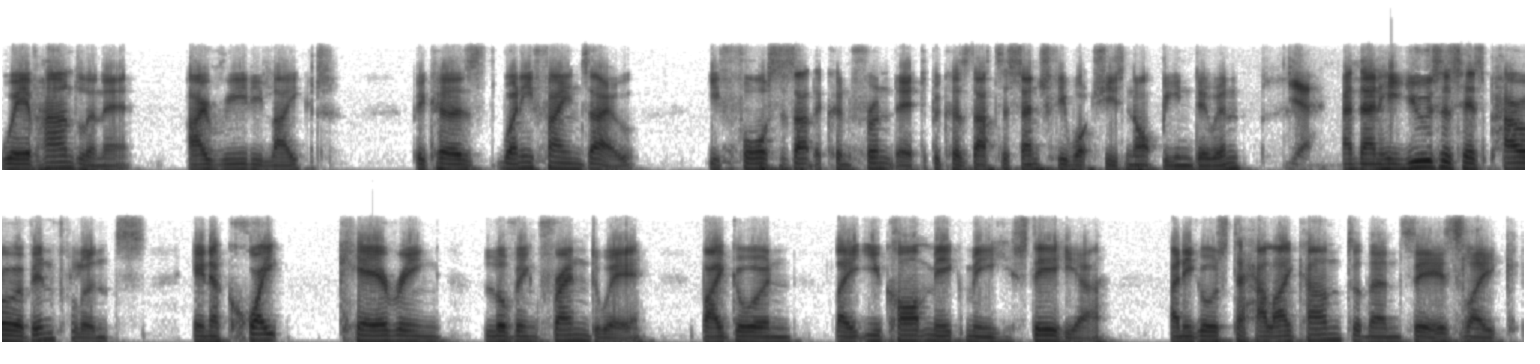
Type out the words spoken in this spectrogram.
way of handling it, I really liked because when he finds out, he forces her to confront it because that's essentially what she's not been doing. Yeah. And then he uses his power of influence in a quite caring, loving friend way by going like, "You can't make me stay here." and he goes to hell I can't and then says like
